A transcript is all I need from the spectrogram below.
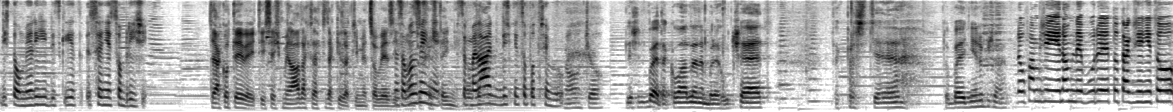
Když jsou milí, vždycky se něco blíží. to jako ty, vy, ty jsi milá, tak taky, taky zatím něco vězí. No, no, to samozřejmě, stejný, jsem no, milá, když něco potřebuju. No, čo? Když bude takováhle, nebude hučet, tak prostě to bude jedině dobře. Doufám, že jenom nebude to tak, že něco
